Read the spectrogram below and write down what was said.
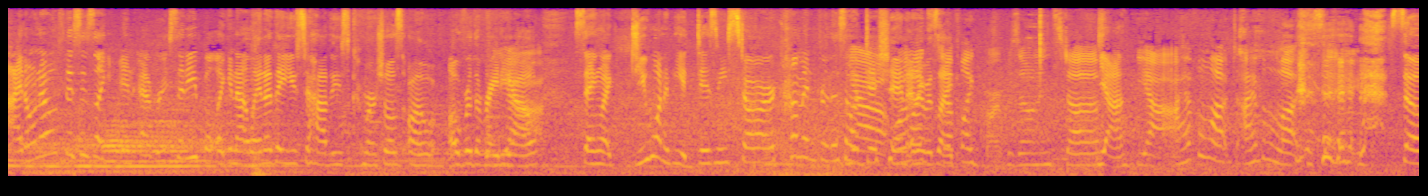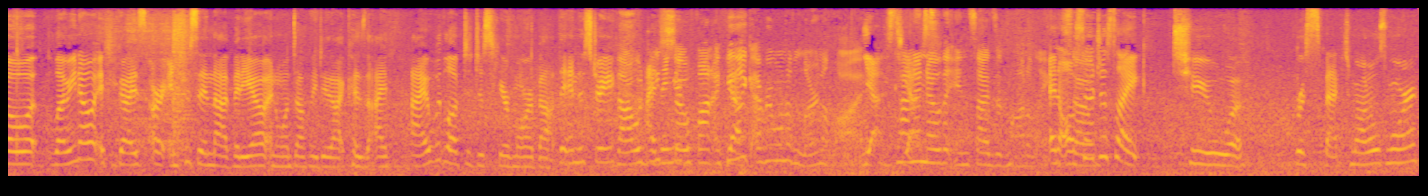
I don't know if this is like in every city, but like in Atlanta they used to have these commercials over the radio Yeah. saying like, "Do you want to be a Disney star? Come in for this Yeah, audition." or, and it was stuff like like Barbizon and stuff. Yeah. Yeah, I have a lot I have a lot to say. So let me know if you guys are interested in that video, and we'll definitely do that because I I would love to just hear more about the industry. that would be I think so it- fun. I feel yeah. like everyone would learn a lot. Yes, You kind yes. of know the insides of modeling. and also just like to respect models more.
